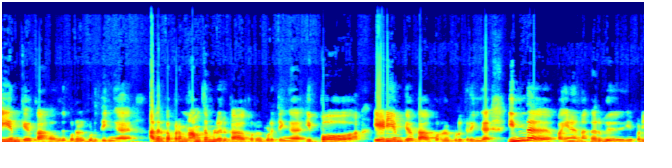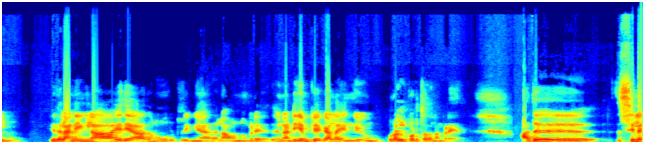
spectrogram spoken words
டிஎம்கேவுக்காக வந்து குரல் கொடுத்தீங்க. அதற்கப்புறம் நாம் தமிழருக்காக குரல் கொடுத்தீங்க. இப்போ ஏடிஎம்கேவுக்காக குரல் கொடுக்குறீங்க. இந்த பயண நகர்வு எப்படி மேம் இதெல்லாம் நீங்களா எதையாவது ஒன்று உருட்டுறீங்க. அதெல்லாம் ஒன்றும் கிடையாது. நான் டிஎம்கேக்கெல்லாம் எங்கேயும் குரல் கொடுத்ததெல்லாம் கிடையாது. அது சில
